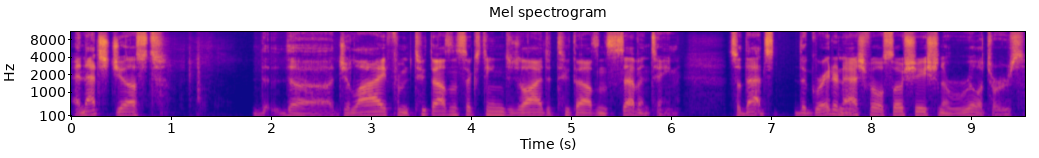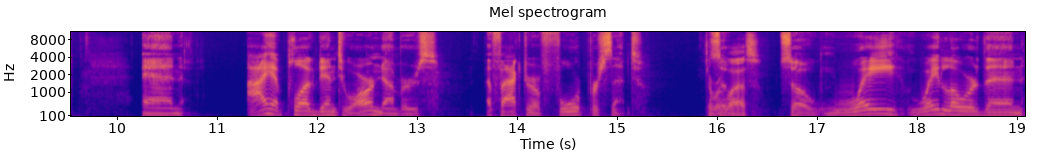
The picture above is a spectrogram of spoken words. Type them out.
And that's just the, the July from 2016 to July to 2017. So that's the Greater Nashville Association of Realtors. And I have plugged into our numbers a factor of 4%. There were So- less. So way, way lower than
